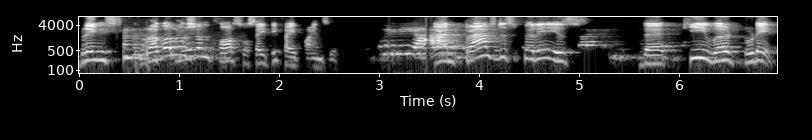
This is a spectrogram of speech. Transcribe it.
brings revolution for society 5.0. And transdisciplinary is the key word today.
